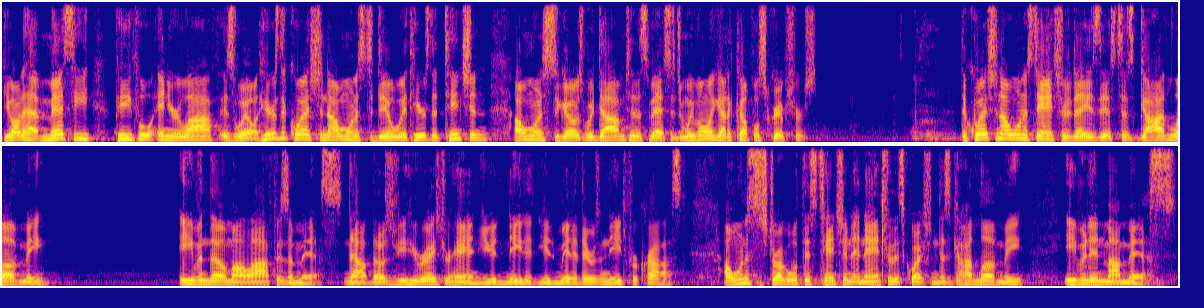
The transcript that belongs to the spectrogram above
You ought to have messy people in your life as well. Here's the question I want us to deal with. Here's the tension I want us to go as we dive into this message. And we've only got a couple scriptures. The question I want us to answer today is this Does God love me even though my life is a mess? Now, those of you who raised your hand, you needed, you admitted there was a need for Christ. I want us to struggle with this tension and answer this question Does God love me even in my mess?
